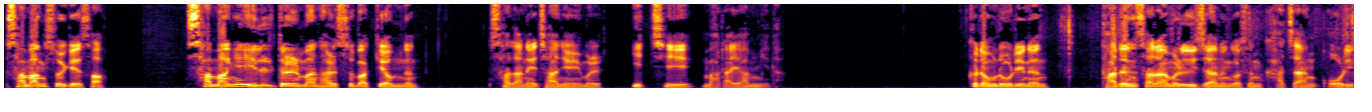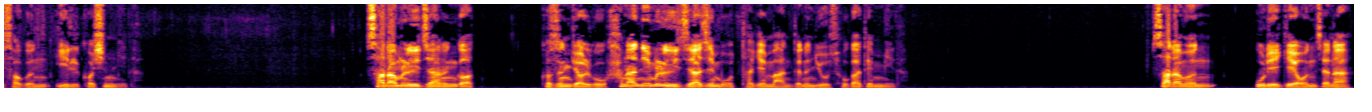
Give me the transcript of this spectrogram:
사망 속에서 사망의 일들만 할 수밖에 없는 사단의 자녀임을 잊지 말아야 합니다. 그러므로 우리는 다른 사람을 의지하는 것은 가장 어리석은 일일 것입니다. 사람을 의지하는 것, 그것은 결국 하나님을 의지하지 못하게 만드는 요소가 됩니다. 사람은 우리에게 언제나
